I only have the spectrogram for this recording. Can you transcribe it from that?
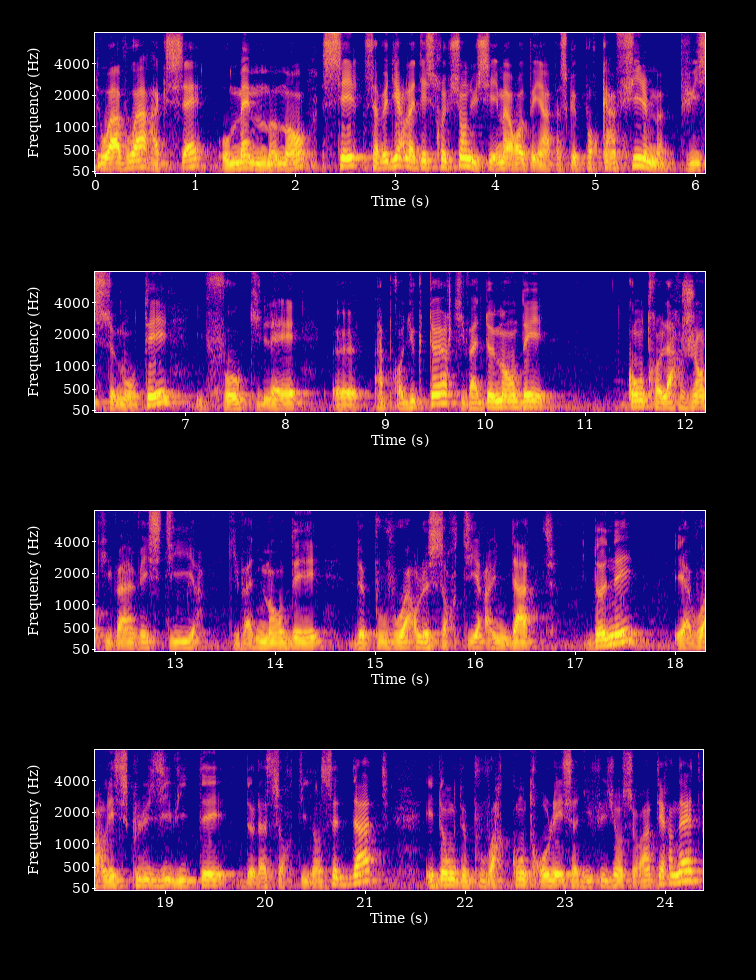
doit avoir accès au même moment. Ça veut dire la destruction du cinéma européen, parce que pour qu'un film puisse se monter, il faut qu'il ait euh, un producteur qui va demander, contre l'argent qu'il va investir, qui va demander de pouvoir le sortir à une date donnée et avoir l'exclusivité de la sortie dans cette date, et donc de pouvoir contrôler sa diffusion sur Internet.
